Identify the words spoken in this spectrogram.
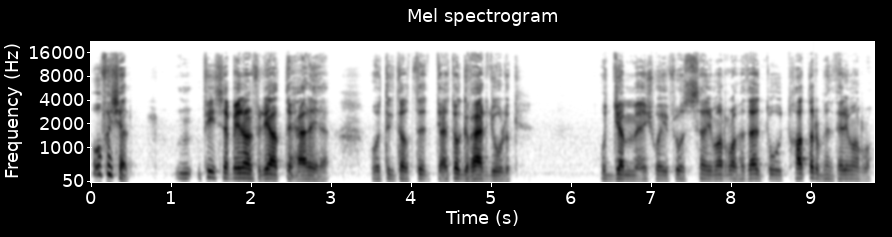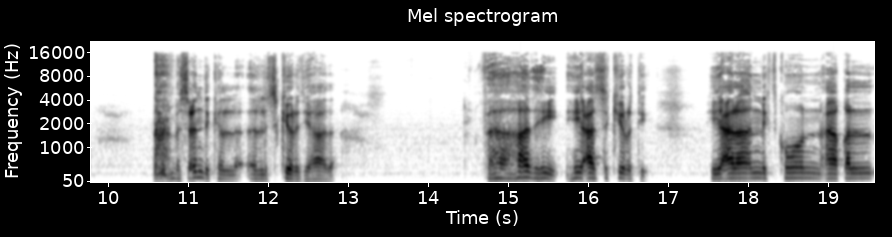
وفشل. في سبعين ألف ريال تطيح عليها وتقدر توقف على رجولك. وتجمع شوي فلوس ثاني مرة مثلا وتخاطر من ثاني مرة. بس عندك ال security هذا. فهذه هي على ال security هي على إنك تكون على الأقل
